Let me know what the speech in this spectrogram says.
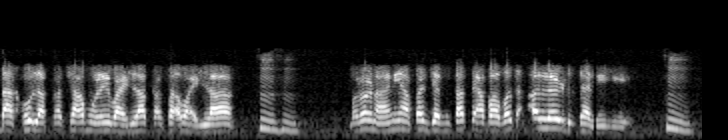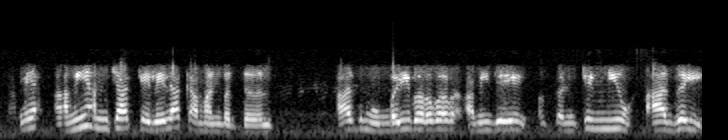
दाखवला कशामुळे वाढला कसा वाढला. बरोबर ना? आणि आता जनता त्याबाबत अलर्ट झालेली आहे. त्यामुळे आम्ही आमच्या केलेल्या कामांबद्दल आज मुंबई बरोबर आम्ही जे कंटिन्यू आजही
